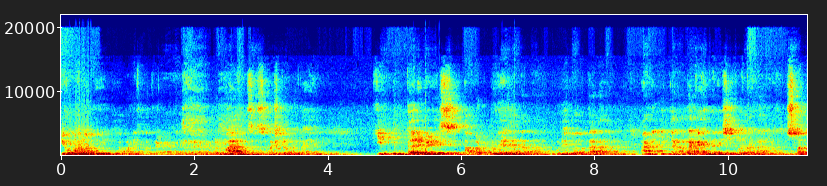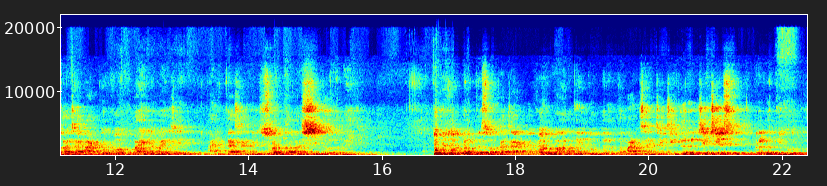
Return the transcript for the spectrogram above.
किंवा म्हणून की आपणच पत्रकार पण मला असं स्पष्ट होत आहे की दरवेळेस आपण पुढे जाताना पुढे बघताना आणि इतरांना काहीतरी शिकवताना स्वतःच्या आठ डोक्यावर पाहिलं पाहिजे आणि त्यासाठी स्वतःला शिकवलं पाहिजे. तुम्ही जोपर्यंत स्वतःच्या आठ डोक्यावर गरजेची असते ती प्रगती होत नाही.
